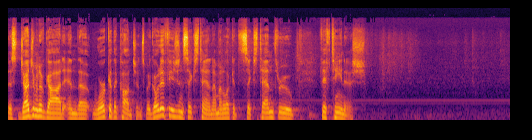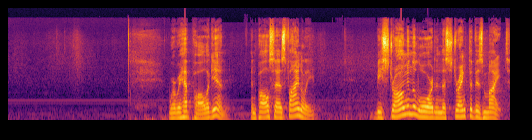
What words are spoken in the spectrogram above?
this judgment of God and the work of the conscience. But go to Ephesians 6:10. I'm going to look at 6:10 through 15ish. Where we have Paul again. And Paul says, "Finally, be strong in the Lord and the strength of his might."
